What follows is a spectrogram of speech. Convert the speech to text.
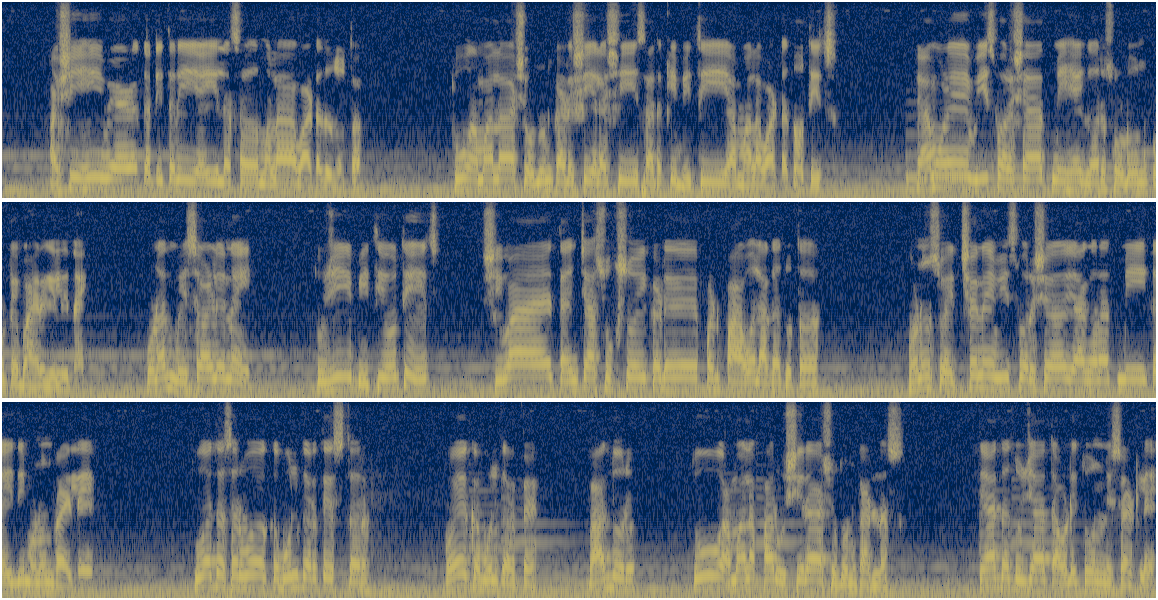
अशी ही वेळ कधीतरी येईल असं मला वाटतच होतं. तू आम्हाला शोधून काढशील अशी सारखी भीती आम्हाला वाटत होतीच. त्यामुळे वीस वर्षात मी हे घर सोडून कुठे बाहेर गेली नाही. कुणात मिसळले नाही. तुझी भीती होतीच. शिवाय त्यांच्या सुखसोयीकडे पण पाहावं लागत होतं. म्हणून स्वेच्छेने वीस वर्ष या घरात मी कैदी म्हणून राहिले. तू आता सर्व कबूल करतेस तर? होय कबूल करते. बहादूर तू आम्हाला फार उशिरा शोधून काढलंस. ते आता तुझ्या तावडीतून निसटले.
